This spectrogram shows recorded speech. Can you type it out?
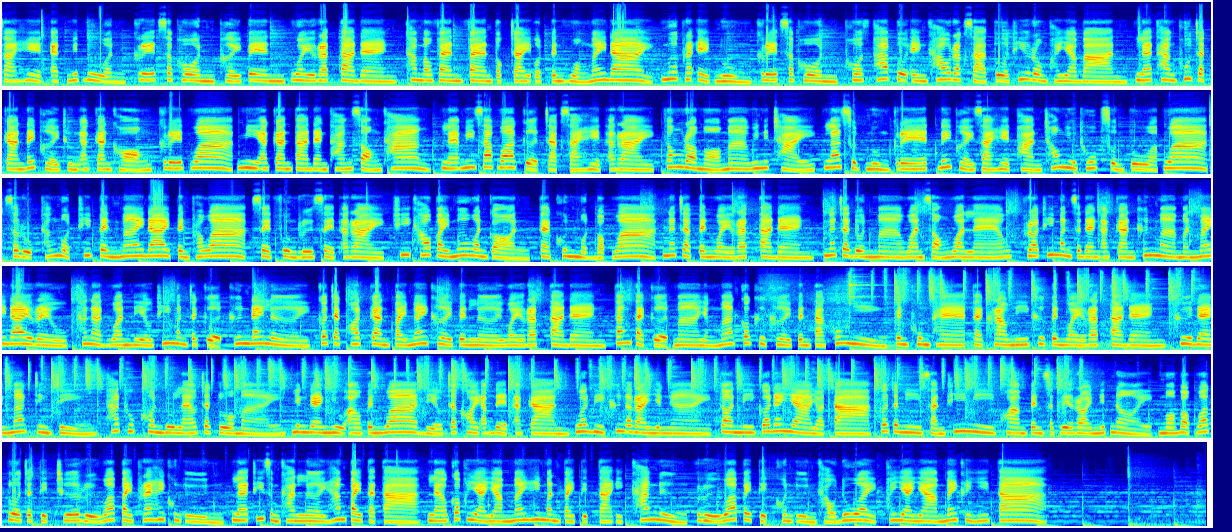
สาเหตุแอดมิดด่วน เกรซสพลเผยเป็นไวรัสตาแดงทำเอาแฟนๆตกใจอดเป็นห่วงไม่ได้ เมื่อพระเอกหนุ่ม เกรซสพลโพสต์ภาพตัวเองเข้ารักษาตัวที่โรงพยาบาล และทางผู้จัดการได้เผยถึงอาการของเกรซว่า มีอาการตาแดงทั้งสองข้าง และไม่ทราบว่าเกิดจากสาเหตุอะไร ต้องรอหมอมาวินิจฉัย ล่าสุดหนุ่มเกรซได้เผยสาเหตุผ่านช่อง YouTube ส่วนตัวว่าสรุปทั้งหมดที่เป็นไม่ได้เป็นเพราะว่า เศษฝุ่นหรือเศษอะไรที่เข้าไปเมื่อวันก่อน แต่คุณหมดบอกว่า น่าจะเป็นไวรัสตาแดง น่าจะโดนมาวันสองวันแล้ว เพราะที่มันแสดงอาการขึ้นมามันไม่ได้เร็ว ขนาดวันเดียวที่มันจะเกิดขึ้นได้เลย ก็จ็คพอตกันไปไม่เคยเป็นเลยไวรัสตาแดง ตั้งแต่เกิดมาอย่างมากก็คือเคยเป็นตากุ้งหยิง เป็นภูมิแพ้ แต่คราวนี้คือเป็นไวรัสตาแดงคือแดงมากจริงๆ ถ้าทุกคนดูแล้วจะกลัวไหมยังแดงอยู่เอาเป็นว่า เดี๋ยวจะคอยอัปเดตอาการ ว่าดีขึ้นอะไรยังไง ตอนนี้ก็ได้ยาหยอดตา ก็จะมีสันที่มีความเป็นสเตียรอยนิดหน่อย หมอบอกว่ากลัวจะติดเชื้อหรือว่าไปแพร่ให้คนอื่น และที่สำคัญเลยห้ามไปแต่ตา แล้วก็พยายามไม่ให้มันไปติดตาอีกข้างหนึ่ง หรือว่าไปติดคนอื่นเขาด้วย พยายามไม่ขยี้ตา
